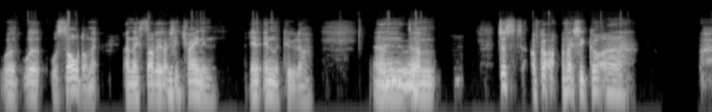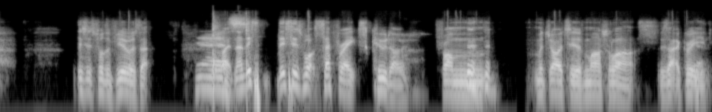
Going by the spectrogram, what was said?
were, were were sold on it, and they started actually training in, in the kudo. Yeah, And well. um, just I've got I've actually got a. This is for the viewers that yes. right now this this is what separates kudo from majority of martial arts. Is that agreed?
